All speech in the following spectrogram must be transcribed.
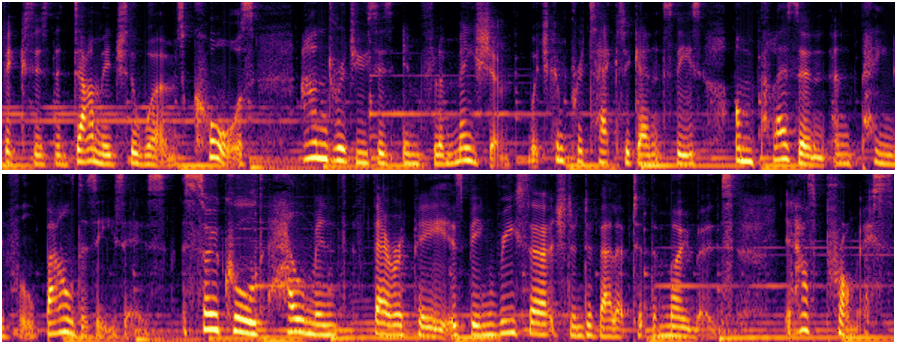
fixes the damage the worms cause and reduces inflammation, which can protect against these unpleasant and painful bowel diseases. So called helminth therapy is being researched and developed at the moment. It has promise,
